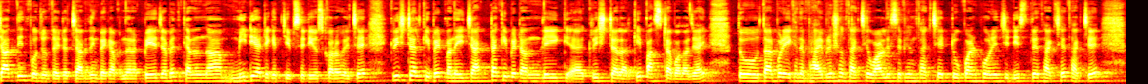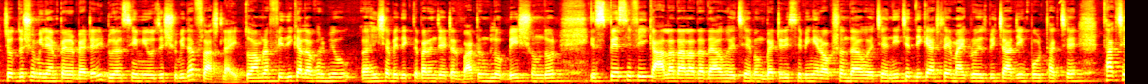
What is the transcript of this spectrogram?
চার দিন পর্যন্ত এটা চার্জিং ব্যাক আপনারা পেয়ে যাবেন। কেননা মিডিয়া টেকের চিপসেট ইউজ করা হয়েছে। ক্রিস্টাল কিপ্যাড মানে এই চারটা কিপ্যাড অনলি ক্রিস্টাল আর কি পাঁচটা বলা যায়। তো তারপরে এখানে ভাইব্রেশন থাকছে ওয়ারলেস এফএম থাকছে two point four inch display থাকছে থাকছে চোদ্দোশো মিলি অ্যাম্পের ব্যাটারি ডুয়েল সিম ইউজের সুবিধা ফ্ল্যাশ লাইট তো আমরা ফিজিক্যাল ওভারভিউ হিসাবে দেখতে পারেন যে এটার বাটনগুলো বেশ সুন্দর স্পেসিফিক আলাদা আলাদা দেওয়া হয়েছে এবং ব্যাটারি সেভিংয়ের অপশন দেওয়া হয়েছে। নিচের দিকে আসলে মাইক্রো এসবি চার্জিং পোর্ট থাকছে থাকছে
